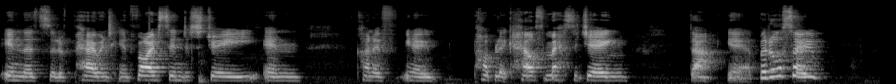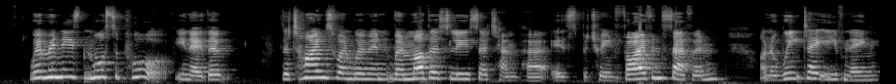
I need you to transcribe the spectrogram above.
in the sort of parenting advice industry, in kind of, you know, public health messaging that yeah but also women need more support you know the the times when women when mothers lose their temper is between 5 and 7 on a weekday evening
